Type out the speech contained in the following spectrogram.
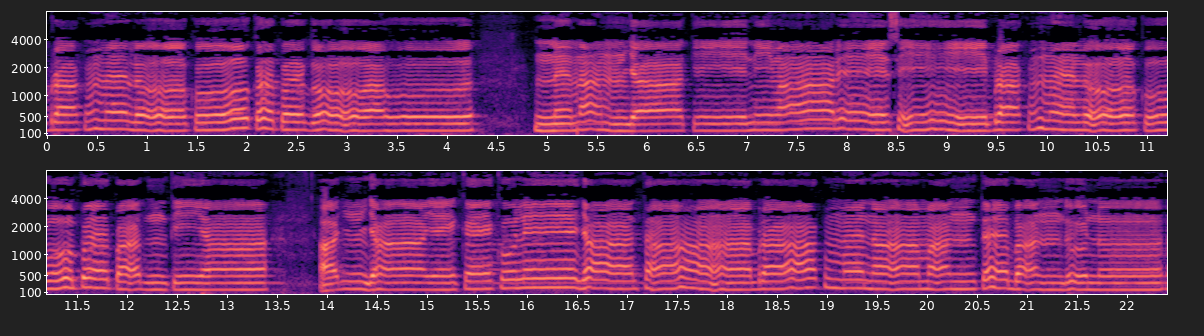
බ්‍රහ්ම ලෝකෝකපගෝ අහෝ නනම් ජාති නිවාරේසි බ්‍රහ්ම ලෝකෝපපන්තියා අඤ්ජායක කුලේ ජාතා බ්‍රාහ්මනාමන්ත බන්දුනෝ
